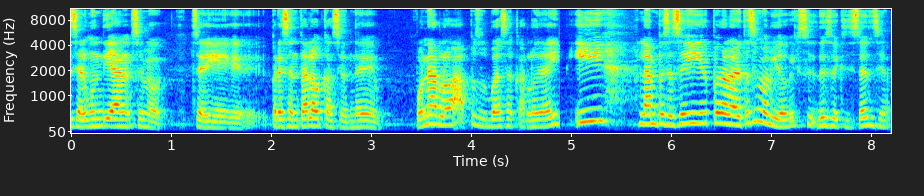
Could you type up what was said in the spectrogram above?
si algún día se me se presenta la ocasión de ponerlo, ah, pues voy a sacarlo de ahí. Y la empecé a seguir, pero la neta se me olvidó de su existencia.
